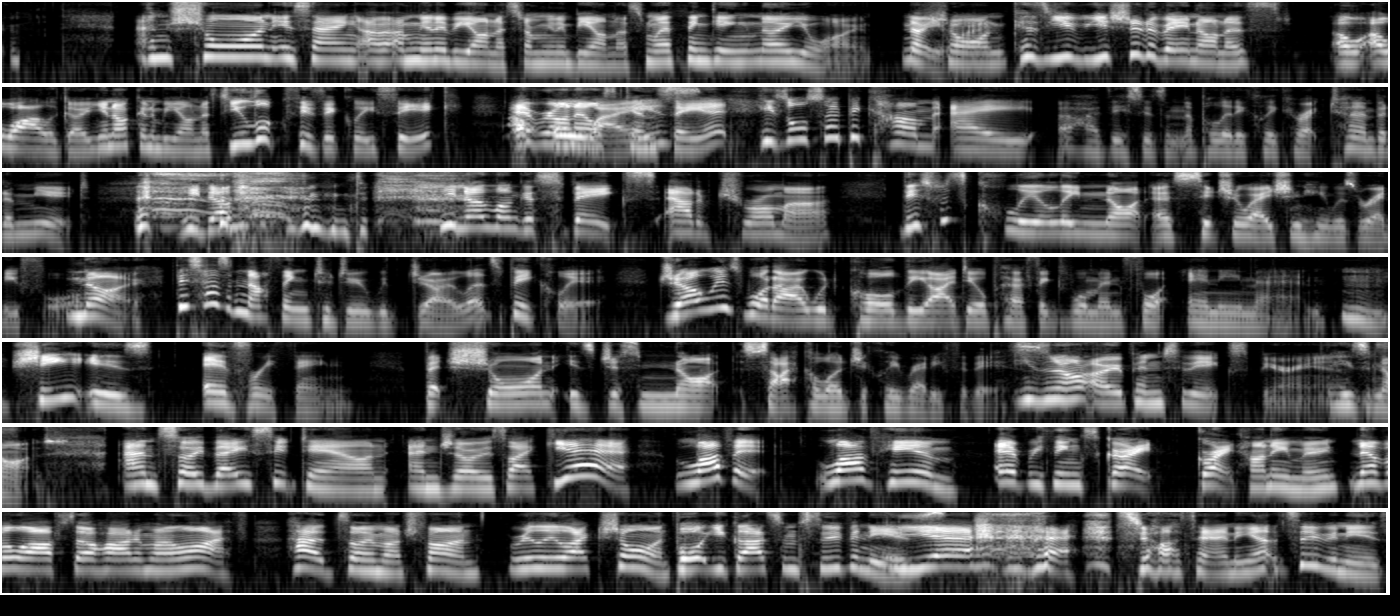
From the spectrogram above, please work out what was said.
And Sean is saying, I- I'm going to be honest, I'm going to be honest. And we're thinking, no, you won't. No, you Sean, because you, you should have been honest a, a while ago. You're not going to be honest. You look physically sick. Everyone else can see it. He's also become a. Oh, this isn't the politically correct term, but a mute. He doesn't. he no longer speaks out of trauma. This was clearly not a situation he was ready for. No. This has nothing to do with Jo. Let's be clear. Jo is what I would call the ideal perfect woman for any man. Hmm. She is everything, but Sean is just not psychologically ready for this. He's not open to the experience. He's not. And so they sit down, and Jo's like, Yeah, love it. Love him. Everything's great. Great honeymoon. Never laughed so hard in my life. Had so much fun. Really like Sean. Bought you guys some souvenirs. Yeah. Starts handing out souvenirs.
